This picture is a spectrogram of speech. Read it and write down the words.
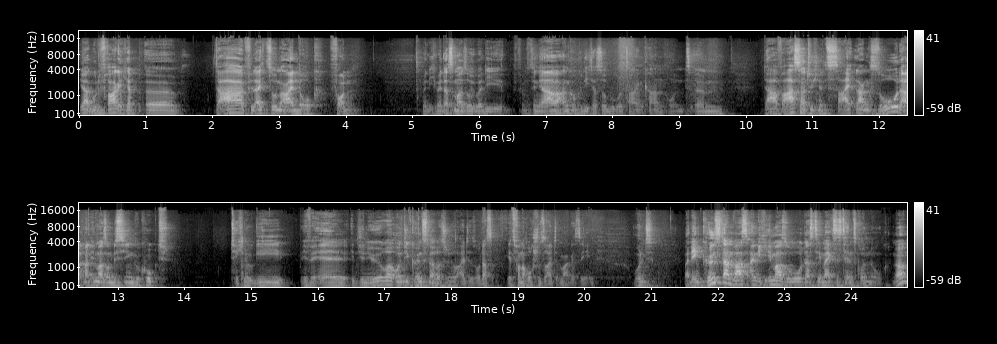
Ja, gute Frage. Ich habe äh, da vielleicht so einen Eindruck von, wenn ich mir das mal so über die 15 Jahre angucke, die ich das so beurteilen kann. Und ähm, da war es natürlich eine Zeit lang so, da hat man immer so ein bisschen geguckt, Technologie, BWL, Ingenieure und die künstlerische Seite, so das jetzt von der Hochschulseite mal gesehen. Und bei den Künstlern war es eigentlich immer so das Thema Existenzgründung. Ne?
